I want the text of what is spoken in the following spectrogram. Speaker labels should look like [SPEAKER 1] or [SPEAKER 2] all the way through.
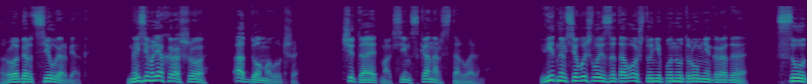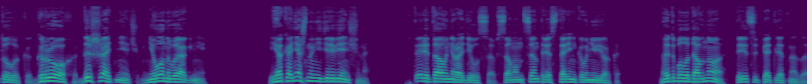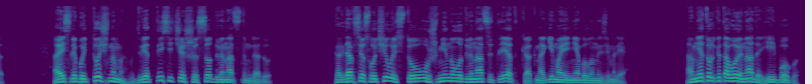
[SPEAKER 1] Роберт Силверберг. На земле хорошо, а дома лучше. Читает Максим Сканер Старлавин. Видно, все вышло из-за того, что не по нутру мне города. Сутолока, грохот, дышать нечем, неоновые огни. Я, конечно, не деревенщина. В Территауне родился, в самом центре старенького Нью-Йорка. Но это было давно, 35 лет назад. А если быть точным, в 2612 году. Когда все случилось, то уж минуло 12 лет, как ноги моей не было на земле. А мне только того и надо, ей-богу.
